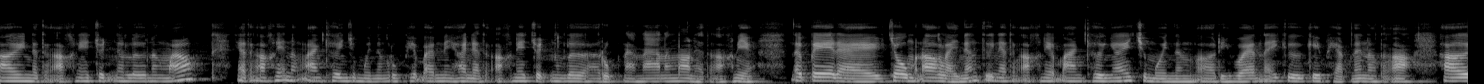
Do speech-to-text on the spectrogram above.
ហើយអ្នកទាំងអស់គ្នាចុចនៅលើនឹងមកអ្នកទាំងអស់គ្នានឹងបានឃើញជាមួយនឹងរូបភាពបែបនេះហើយអ្នកទាំងអស់គ្នាចុចនៅលើរូបណាណាហ្នឹងមកអ្នកទាំងអស់គ្នានៅពេលដែលចូលមកដល់កន្លែងហ្នឹងគឺអ្នកទាំងអស់គ្នាបានឃើញហើយជាមួយនឹង event អីគឺគេប្រាប់នៅនឹងទាំងអស់ហើយ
